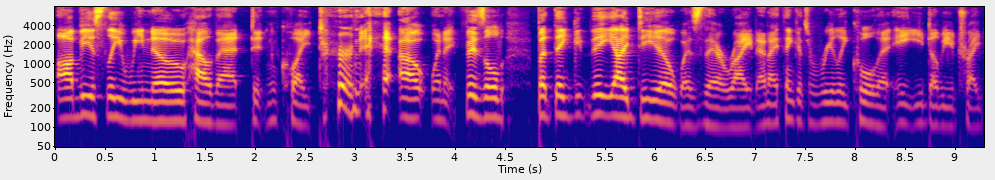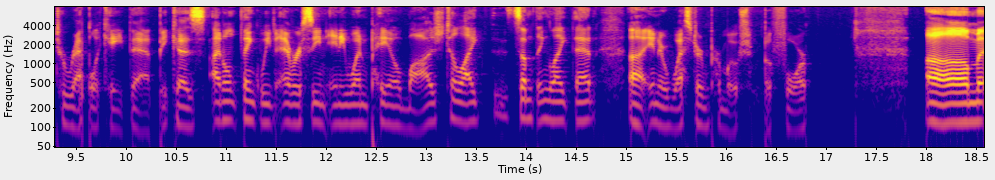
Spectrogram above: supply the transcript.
Obviously, we know how that didn't quite turn out when it fizzled, but they the idea was there, right? And I think it's really cool that AEW tried to replicate that because I don't think we've ever seen anyone pay homage to like something like that uh, in a Western promotion before. Um,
